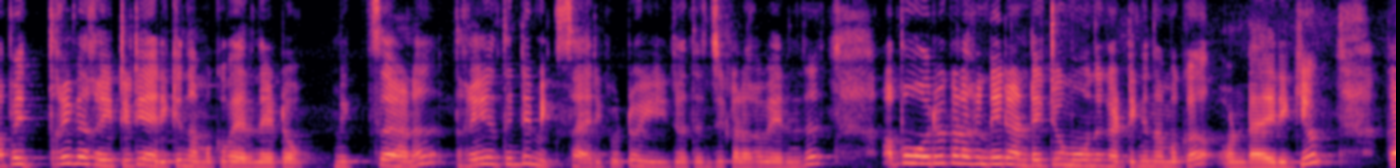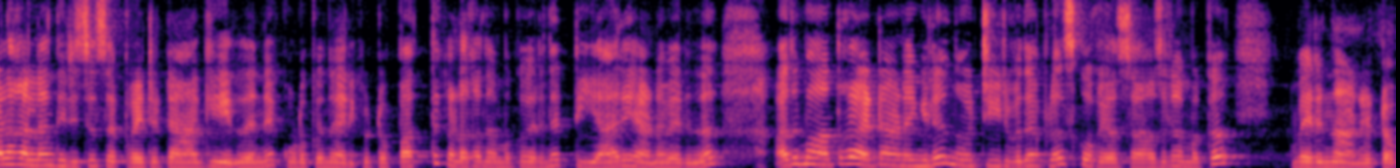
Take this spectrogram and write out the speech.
അപ്പോൾ ഇത്രയും വെറൈറ്റിയുടെ ആയിരിക്കും നമുക്ക് വരുന്നത് കേട്ടോ. മിക്സാണ് ഇത്രയും ഇതിന്റെ മിക്സ് ആയിരിക്കും കേട്ടോ ഈ ഇരുപത്തഞ്ച് കളർ വരുന്നത്. അപ്പോൾ ഓരോ കളകിന്റെയും രണ്ട് ടു മൂന്ന് കട്ടിങ് നമുക്ക് ഉണ്ടായിരിക്കും. കളറെല്ലാം തിരിച്ച് സെപ്പറേറ്റ് ടാഗ് ചെയ്ത് തന്നെ കൊടുക്കുന്നതായിരിക്കും കേട്ടോ. പത്ത് കളർ നമുക്ക് വരുന്ന ടിയാരയാണ് വരുന്നത്. അത് മാത്രമായിട്ടാണെങ്കിൽ നൂറ്റി ഇരുപത് പ്ലസ് കൊറിയർ ചാർജിൽ നമുക്ക് വരുന്നതാണ് കേട്ടോ.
